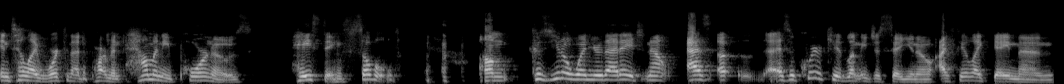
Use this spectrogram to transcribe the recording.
until I worked in that department how many pornos Hastings sold. um, because you know when you're that age now as a, as a queer kid let me just say you know i feel like gay men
